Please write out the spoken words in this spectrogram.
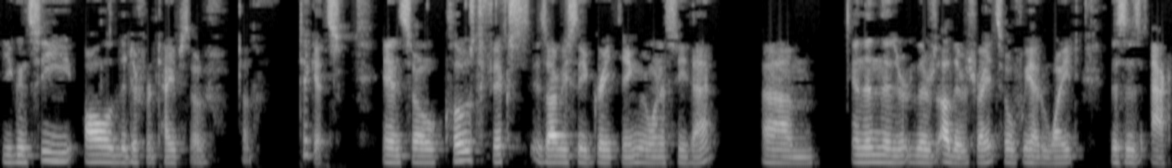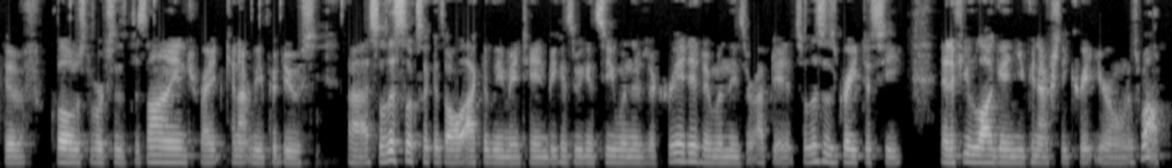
you can see all of the different types of, of tickets. And so closed fixed is obviously a great thing. We want to see that. Um, and then there, there's others, right? So if we had white, this is active, closed works as designed, right? Cannot reproduce. Uh, so this looks like it's all actively maintained because we can see when these are created and when these are updated. So this is great to see. And if you log in, you can actually create your own as well.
